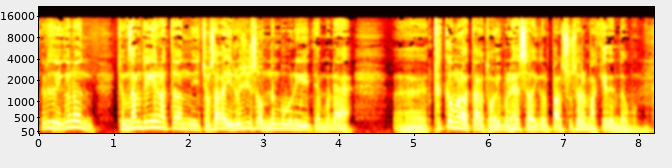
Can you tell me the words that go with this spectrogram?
그래서 이거는 정상적인 어떤 이 조사가 이루어질 수 없는 부분이기 때문에 어, 특검을 갖다가 도입을 해서 이걸 빨리 수사를 맡게 된다고 봅니다.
